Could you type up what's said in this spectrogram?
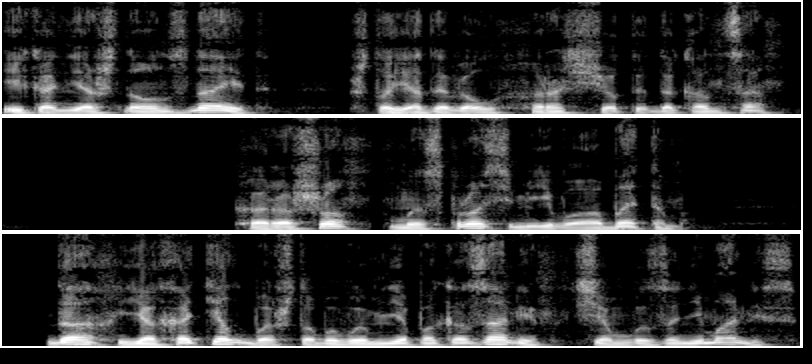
И, конечно, он знает, что я довел расчеты до конца. «Хорошо, мы спросим его об этом. Да, я хотел бы, чтобы вы мне показали, чем вы занимались».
